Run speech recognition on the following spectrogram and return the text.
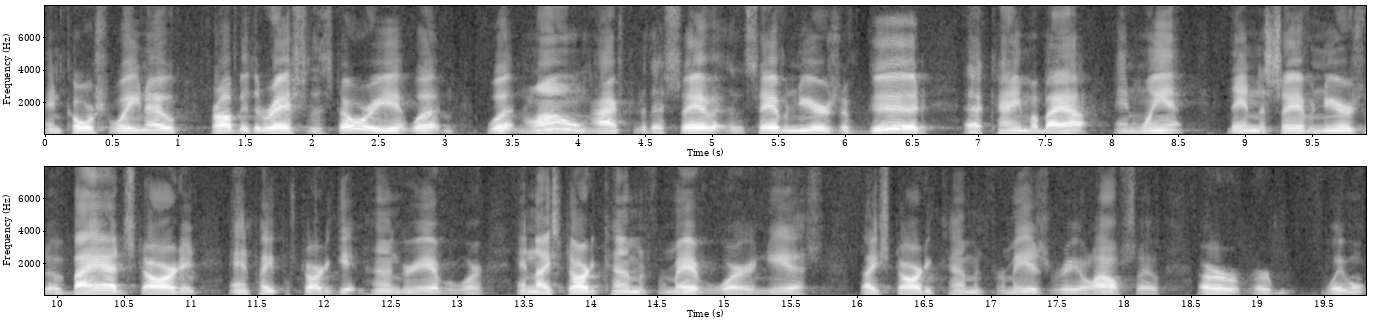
and of course we know probably the rest of the story. It wasn't wasn't long after the seven, seven years of good uh, came about and went. Then the seven years of bad started, and people started getting hungry everywhere. And they started coming from everywhere. And yes, they started coming from Israel also. Or, or we, won't,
